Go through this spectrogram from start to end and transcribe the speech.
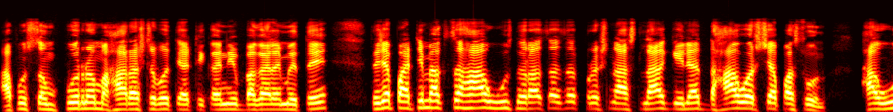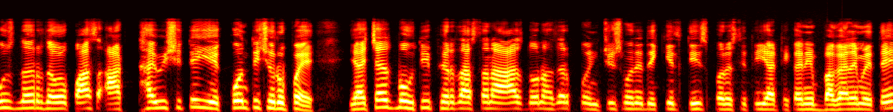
आपण संपूर्ण महाराष्ट्रभर त्या ठिकाणी बघायला मिळते त्याच्या पाठीमागचा हा ऊस दराचा जर प्रश्न असला गेल्या दहा वर्षापासून हा ऊस दर जवळपास अठ्ठावीसशे ते एकोणतीसशे रुपये याच्याच भोवती फिरत असताना आज दोन हजार पंचवीसमध्ये देखील तीच परिस्थिती या ठिकाणी बघायला मिळते.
